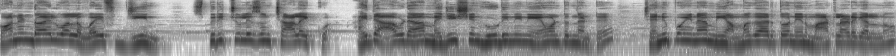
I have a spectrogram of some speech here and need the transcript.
కానన్ డాయిల్ వాళ్ళ వైఫ్ జీన్ స్పిరిచువలిజం చాలా ఎక్కువ. అయితే ఆవిడ మెజీషియన్ హూడిని ఏమంటుందంటే చనిపోయిన మీ అమ్మగారితో నేను మాట్లాడగలను.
